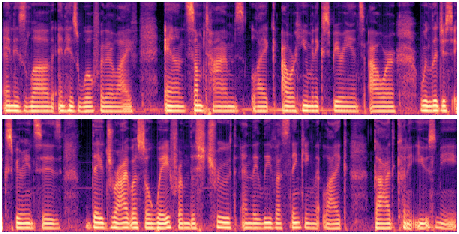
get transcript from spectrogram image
and his love and his will for their life and sometimes like our human experience our religious experiences they drive us away from this truth and they leave us thinking that like God couldn't use me.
